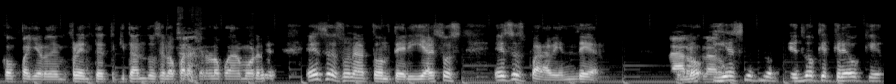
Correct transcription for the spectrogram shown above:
compañero de enfrente, quitándoselo para que no lo puedan morder. Eso es una tontería, eso es, eso es para vender. Y eso es lo, que creo que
